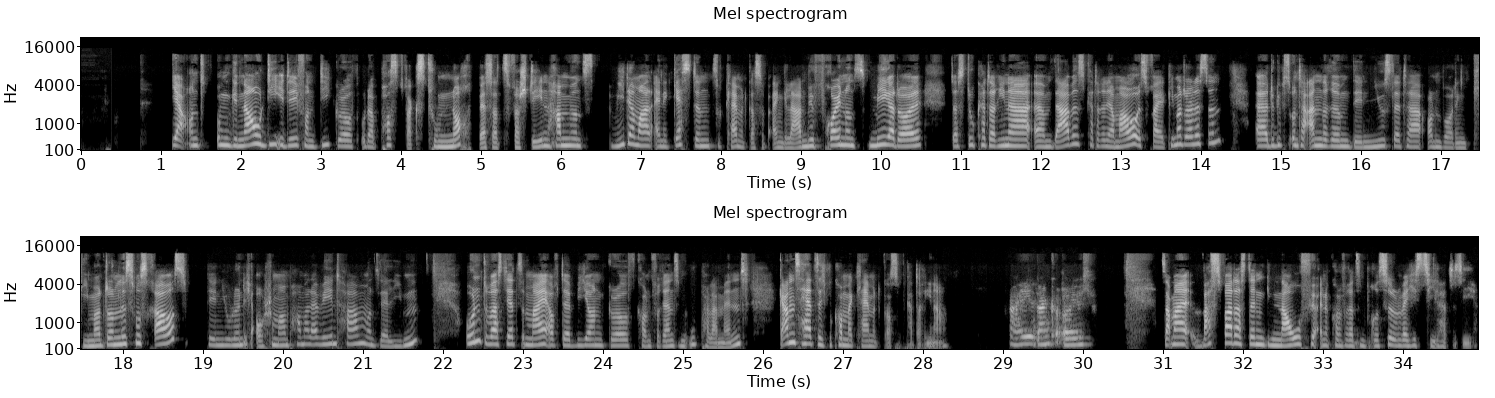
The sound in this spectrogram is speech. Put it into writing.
Ja, und um genau die Idee von Degrowth oder Postwachstum noch besser zu verstehen, haben wir uns wieder mal eine Gästin zu Climate Gossip eingeladen. Wir freuen uns mega doll, dass du, Katharina, ähm, da bist. Katharina Mau ist freie Klimajournalistin. Äh, du gibst unter anderem den Newsletter Onboarding Klimajournalismus raus, den Jule und ich auch schon mal ein paar Mal erwähnt haben und sehr lieben. Und du warst jetzt im Mai auf der Beyond Growth Konferenz im EU-Parlament. Ganz herzlich willkommen bei Climate Gossip, Katharina. Hi, danke euch. Sag mal, was war das denn genau für eine Konferenz in Brüssel und welches Ziel hatte sie?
